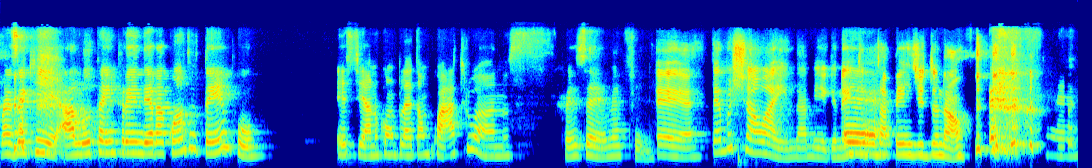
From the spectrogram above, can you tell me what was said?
Mas aqui, a Lu tá empreendendo há quanto tempo? Esse ano completam quatro anos. Pois é, minha filha. É, temos chão ainda, amiga. Nem é. tudo tá perdido, não. É.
